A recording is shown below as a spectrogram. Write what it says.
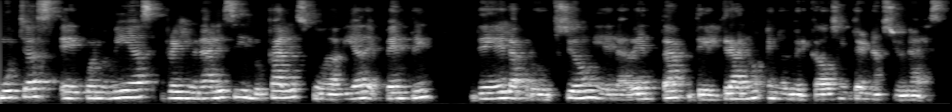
muchas economías regionales y locales todavía dependen de la producción y de la venta del grano en los mercados internacionales.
